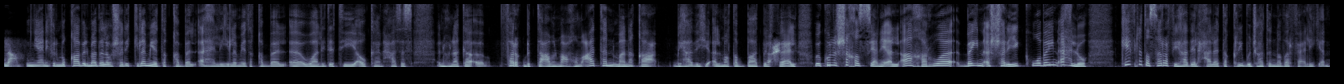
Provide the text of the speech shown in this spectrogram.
نعم يعني في المقابل ماذا لو شريكي لم يتقبل أهلي لم يتقبل آه، والدتي أو كان حاسس أن هناك آه، فرق بالتعامل معهم عادة ما نقع بهذه المطبات بالفعل صحيح. ويكون الشخص يعني الآخر هو بين الشريك وبين أهله كيف نتصرف في هذه الحالة تقريب وجهات النظر فعليا؟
